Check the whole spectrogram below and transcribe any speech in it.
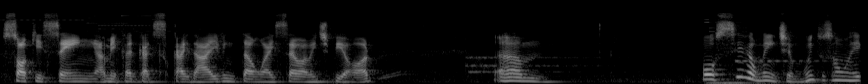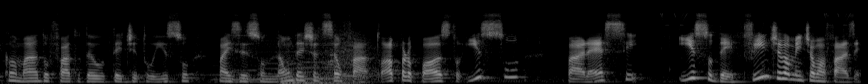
só que sem a mecânica de skydiving, então é extremamente pior. Um, Possivelmente muitos vão reclamar do fato de eu ter dito isso, mas isso não deixa de ser um fato. A propósito, isso parece. Isso definitivamente é uma fase.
